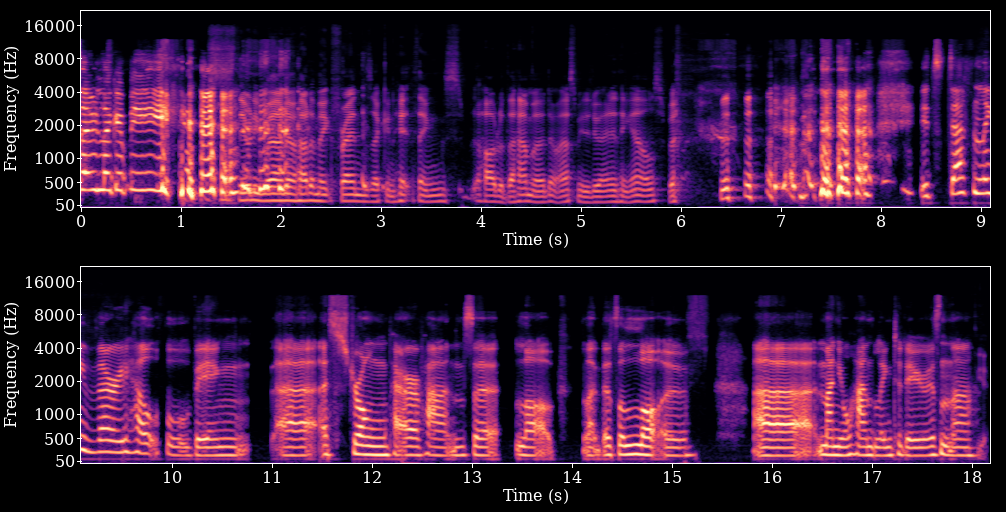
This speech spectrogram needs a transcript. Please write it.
Don't look at me. the only way I know how to make friends. I can hit things hard with the hammer. Don't ask me to do anything else. But it's definitely very helpful being uh, a strong pair of hands at LARP. Like there's a lot of uh, manual handling to do, isn't there? Yeah.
